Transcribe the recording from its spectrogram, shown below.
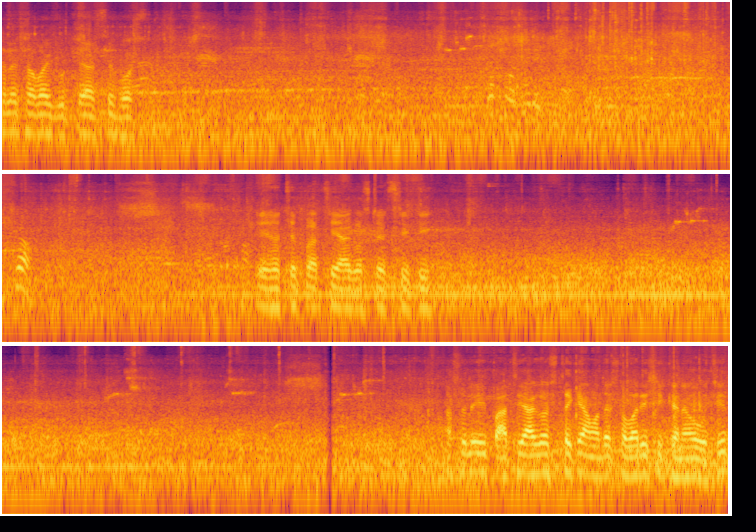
আসলে সবাই ঘুরতে আসছে, বস। এ হচ্ছে পাঁচই আগস্টের স্মৃতি। আসলে এই পাঁচই আগস্ট থেকে আমাদের সবারই শিক্ষা নেওয়া উচিত।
